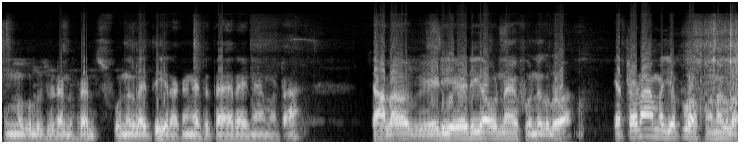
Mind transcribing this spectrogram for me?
పునుగులు చూడండి ఫ్రెండ్స్ పునుగులు అయితే ఈ రకంగా అయితే తయారైనాయి అన్నమాట చాలా వేడి వేడిగా ఉన్నాయి పునుగులు. ఎట్లా ఉన్నాయమ్మా చెప్పు పునుగులు.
